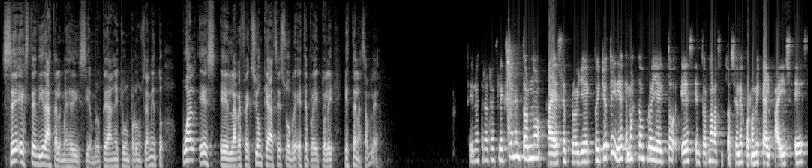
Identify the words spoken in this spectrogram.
se extendiera hasta el mes de diciembre. Ustedes han hecho un pronunciamiento. ¿Cuál es eh, la reflexión que hace sobre este proyecto de ley que está en la Asamblea? Sí, nuestra reflexión en torno a ese proyecto, y yo te diría que más que un proyecto es en torno a la situación económica del país, es,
